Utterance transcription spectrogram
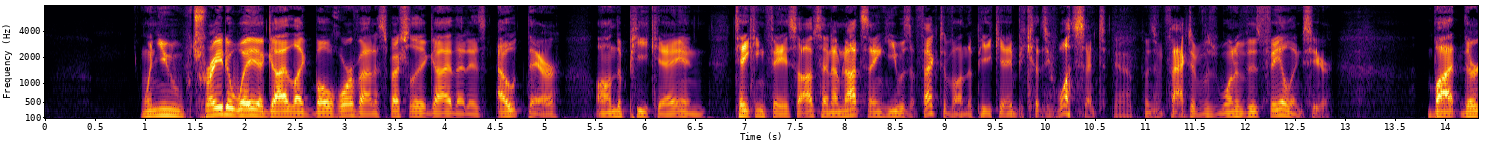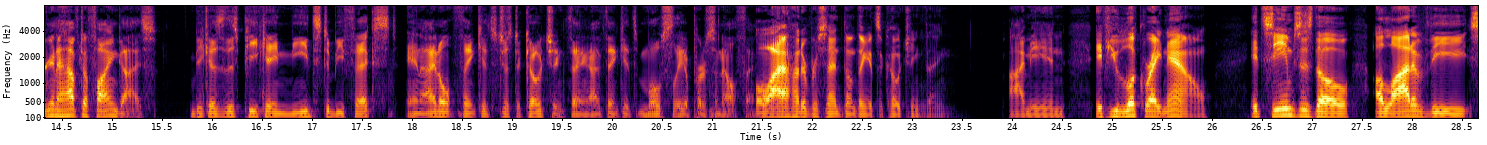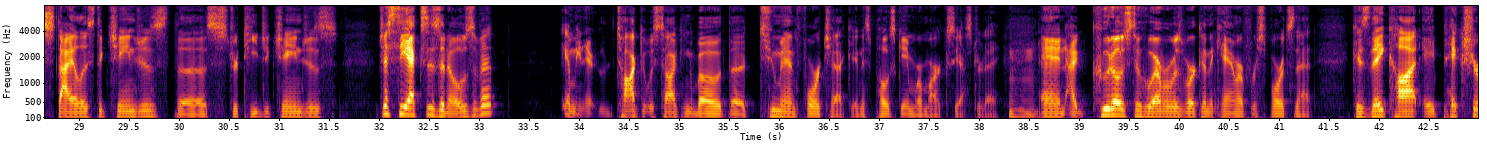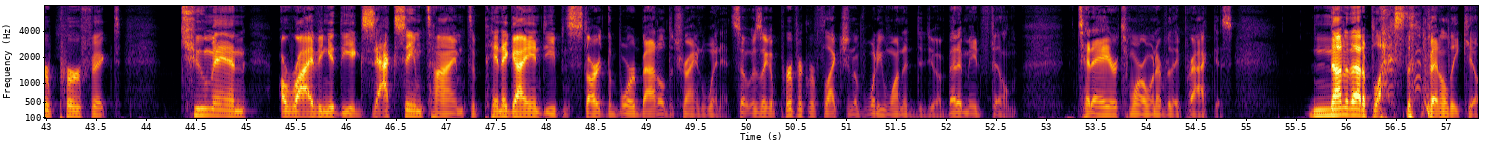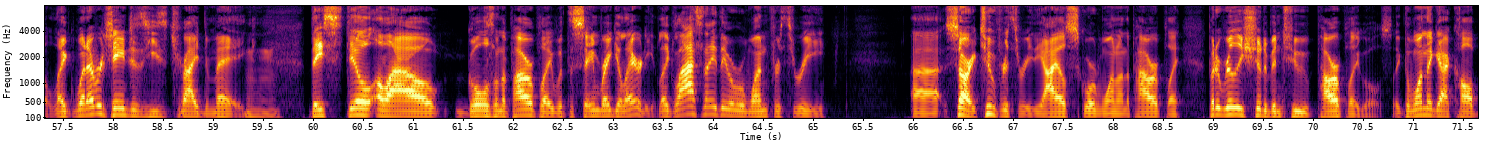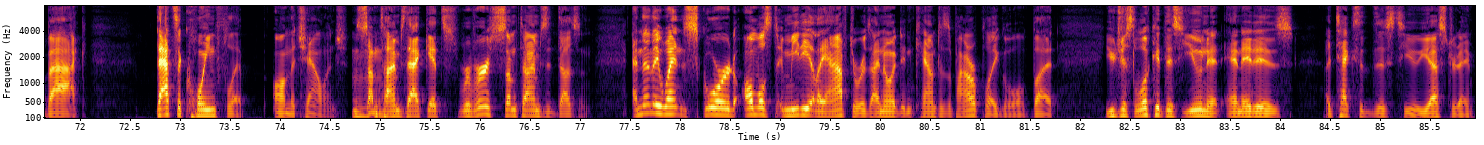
When you trade away a guy like Bo Horvat, especially a guy that is out there on the PK and taking faceoffs, and I'm not saying he was effective on the PK because he wasn't. Yeah. Because in fact, it was one of his failings here. But they're going to have to find guys because this PK needs to be fixed. And I don't think it's just a coaching thing. I think it's mostly a personnel thing. Oh, I 100% don't think it's a coaching thing. I mean, if you look right now, it seems as though a lot of the stylistic changes, the strategic changes, just the X's and O's of it. I mean, Tocchet was talking about the two man forecheck in his post game remarks yesterday. Mm-hmm. And I kudos to whoever was working the camera for Sportsnet because they caught a picture perfect two man arriving at the exact same time to pin a guy in deep and start the board battle to try and win it. So it was like a perfect reflection of what he wanted to do. I bet it made film today or tomorrow whenever they practice. None of that applies to the penalty kill. Like whatever changes he's tried to make, mm-hmm. They still allow goals on the power play with the same regularity. Like last night, they were one for three. Uh, sorry, two for three. The Isles scored one on the power play, but it really should have been two power play goals. Like the one that got called back, that's a coin flip on the challenge. Mhm. Sometimes that gets reversed, sometimes it doesn't. And then they went and scored almost immediately afterwards. I know it didn't count as a power play goal, but you just look at this unit and it is. I texted this to you yesterday.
